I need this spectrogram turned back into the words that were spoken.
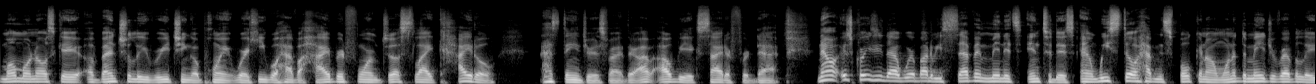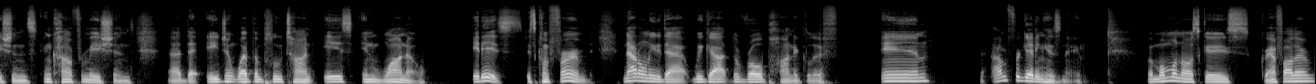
Momonosuke eventually reaching a point where he will have a hybrid form just like Kaido that's dangerous right there. I, will be excited for that. Now, it's crazy that we're about to be seven minutes into this and we still haven't spoken on one of the major revelations and confirmations uh, that Ancient Weapon Pluton is in Wano. It is. It's confirmed. Not only that, we got the road poneglyph, and I'm forgetting his name, but Momonosuke's grandfather,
